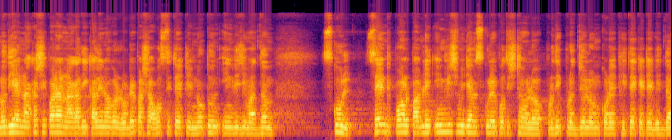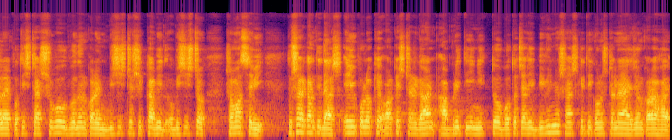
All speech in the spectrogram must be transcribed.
নদিয়ার নাকাশিপাড়া নাগাদি কালীনগর রোডের পাশে অবস্থিত একটি নতুন ইংরেজি মাধ্যম স্কুল। Saint Paul public English medium স্কুলের প্রতিষ্ঠা হলো। প্রদীপ প্রজ্বলন করে ফিতে কেটে বিদ্যালয়ের প্রতিষ্ঠার শুভ উদ্বোধন করেন বিশিষ্ট শিক্ষাবিদ ও বিশিষ্ট সমাজসেবী তুষারকান্তি দাস। এই উপলক্ষে অর্কেস্ট্রার গান, আবৃত্তি, নৃত্য বোতচারী বিভিন্ন সাংস্কৃতিক অনুষ্ঠানের আয়োজন করা হয়।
